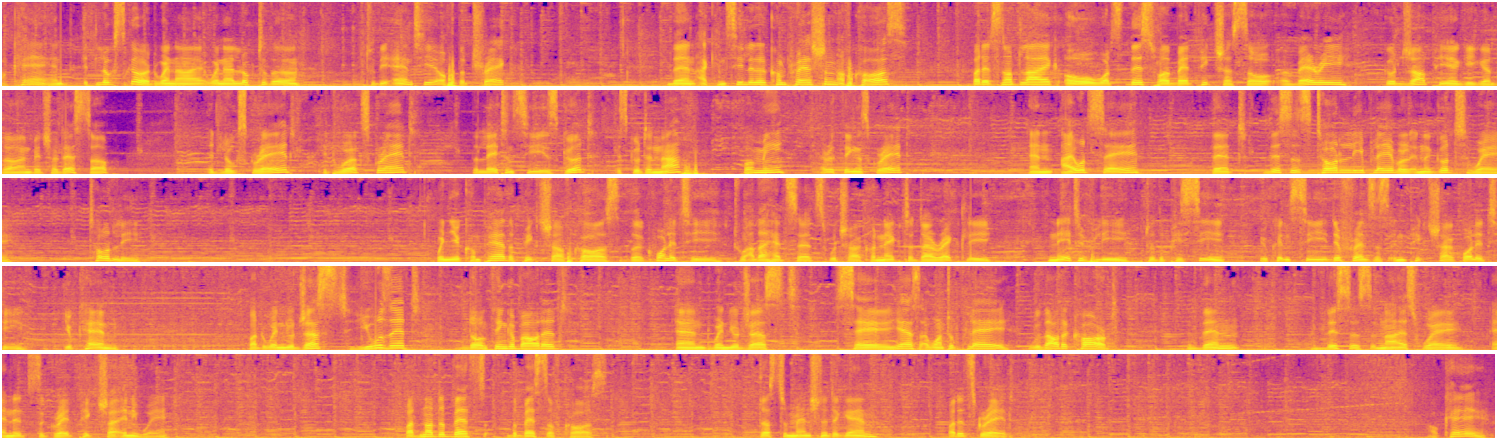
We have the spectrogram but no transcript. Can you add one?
Okay, and it looks good when I when I look to the to the end here of the track. Then I can see a little compression, of course, but it's not like, oh, what's this for a bad picture? So a very good job here, Guy Godin and Virtual Desktop. It looks great, it works great, the latency is good, it's good enough for me, everything is great. And I would say that this is totally playable in a good way. Totally. When you compare the picture, of course, the quality to other headsets which are connected directly natively to the PC, you can see differences in picture quality. You can. But when you just use it, don't think about it, and when you just say, yes, I want to play without a cord, then this is a nice way and it's a great picture anyway. But not the best, the best of course. Just to mention it again, but it's great. Okay,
